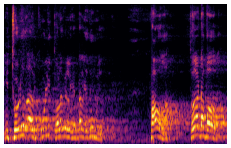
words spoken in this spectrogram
நீ தொழுதால் கூலி தொலைவில் என்றால் எதுவும் இல்லை. பாவமா? தொலாட்ட பாவமா?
